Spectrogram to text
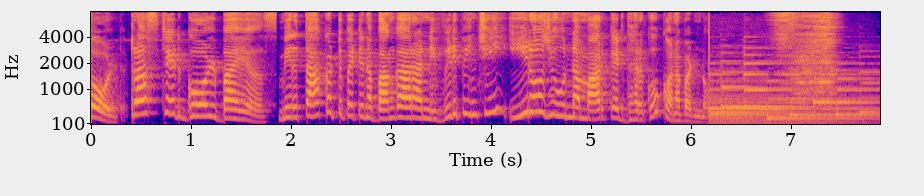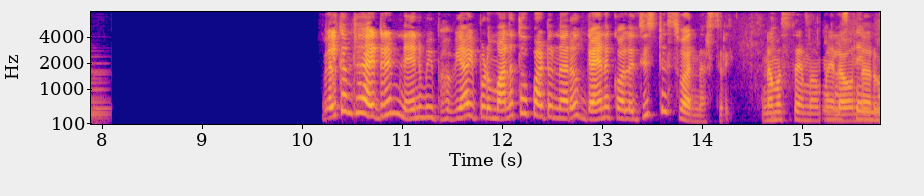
గోల్డ్. ట్రస్టెడ్ గోల్డ్ బయర్స్. మీరు తాకట్టు పెట్టిన బంగారాన్ని విడిపించి ఈ రోజు ఉన్న మార్కెట్ ధరకు కొనబడును. Welcome to hi dream. నేను మీ భవ్య. ఇప్పుడు మనతో పాటు ఉన్నారు గైనకాలజిస్ట్ స్వర్ణశ్రీ నమస్తే మ్యామ్ ఎలా ఉన్నారు?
